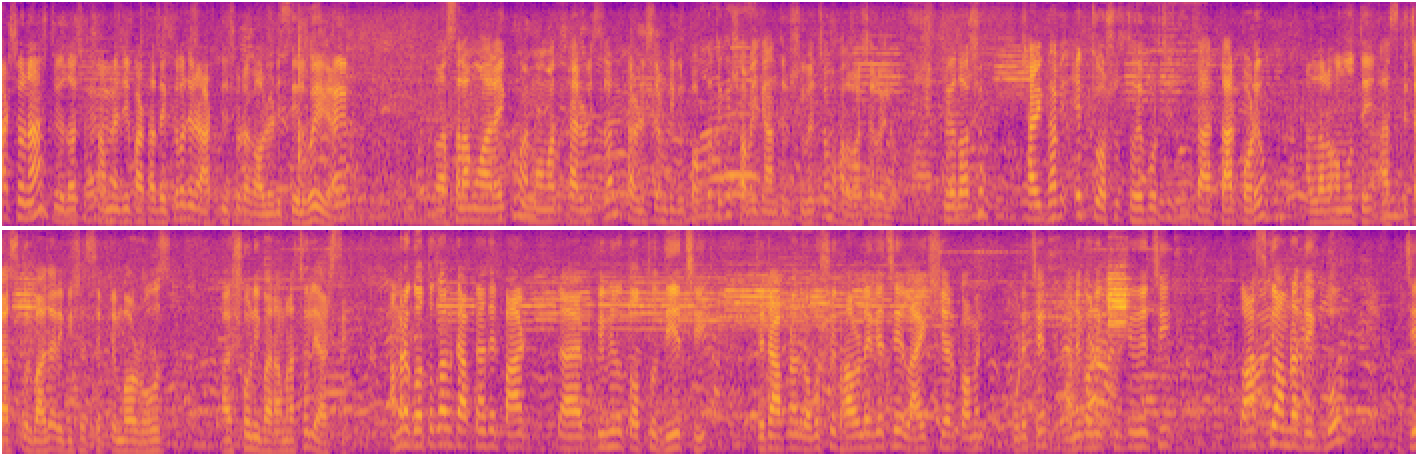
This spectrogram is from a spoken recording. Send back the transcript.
আটশো না? প্রিয় দর্শক, সামনে যে পাঠা দেখতে পাচ্ছেন আটত্রিশশো টাকা অলরেডি সেল হয়ে গেছে। তো আসসালামু আলাইকুম, আমি মোহাম্মদ খায়রুল ইসলাম। খায়রুল ইসলাম টিভির পক্ষ থেকে সবাইকে আন্তরিক শুভেচ্ছা ও ভালোবাসা রইল। প্রিয় দর্শক, শারীরিকভাবে একটু অসুস্থ হয়ে পড়ছি তারপরেও আল্লাহ রহমতে আজকে চাষকুর বাজার এই বিশেষ সেপ্টেম্বর রোজ শনিবার আমরা চলে আসছি। আমরা গতকালকে আপনাদের পার্ট বিভিন্ন তথ্য দিয়েছি, যেটা আপনাদের অবশ্যই ভালো লেগেছে লাইক শেয়ার কমেন্ট করেছেন, অনেক অনেক খুশি হয়েছি। তো আজকেও আমরা দেখব যে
